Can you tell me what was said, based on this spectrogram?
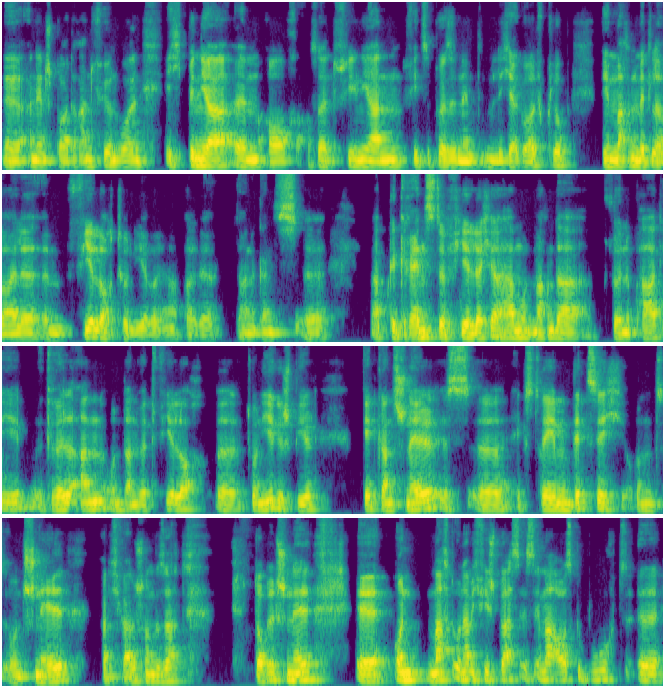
äh, an den Sport ranführen wollen. Ich bin ja ähm, auch, seit vielen Jahren Vizepräsident im Licher Golf Club. Wir machen mittlerweile ähm, Vierloch-Turniere, ja, weil wir da eine ganz äh, abgegrenzte vier Löcher haben und machen da schöne Party, Grill an und dann wird Vierloch-Turnier äh, gespielt. Geht ganz schnell, ist äh, extrem witzig und, und schnell, hatte ich gerade schon gesagt. doppelt schnell äh, und macht unheimlich viel Spaß, ist immer ausgebucht. Äh,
